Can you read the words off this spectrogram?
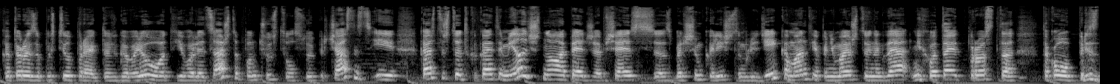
который запустил проект. То есть говорю от его лица, чтобы он чувствовал свою причастность. И кажется, что это какая-то мелочь, но, опять же, общаясь с большим количеством людей, команд, я понимаю, что иногда не хватает просто такого приз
